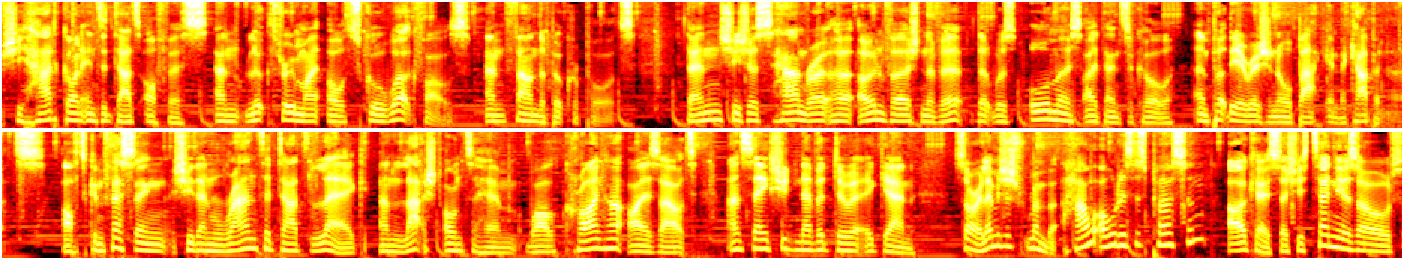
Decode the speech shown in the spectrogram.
she had gone into dad's office and looked through my old school work files and found the book reports. Then she just handwrote her own version of it that was almost identical and put the original back in the cabinets. After confessing, she then ran to dad's leg and latched onto him while crying her eyes out and saying she'd never do it again Sorry, let me just remember. How old is this person? Ah, okay, so she's 10 years old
